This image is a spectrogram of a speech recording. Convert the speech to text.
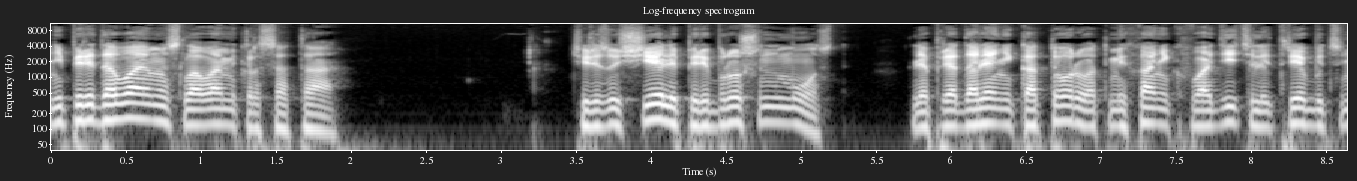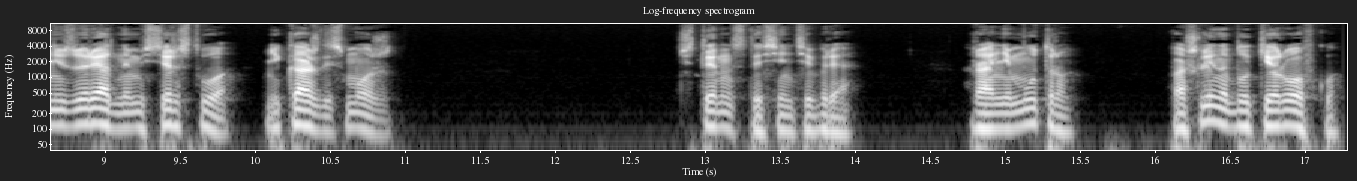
непередаваемая словами красота. Через ущелье переброшен мост, для преодоления которого от механиков-водителей требуется незурядное мастерство. Не каждый сможет. 14 сентября. Ранним утром пошли на блокировку.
